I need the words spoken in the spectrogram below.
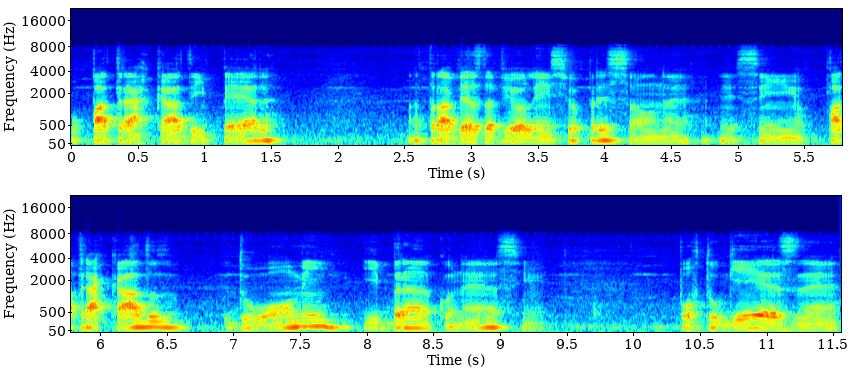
o patriarcado impera através da violência e opressão, né? Assim, o patriarcado do homem e branco, né? Assim, português, né?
